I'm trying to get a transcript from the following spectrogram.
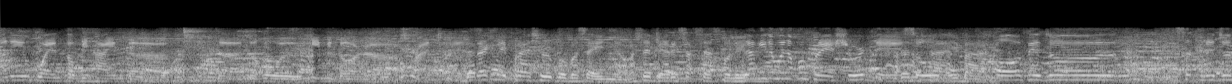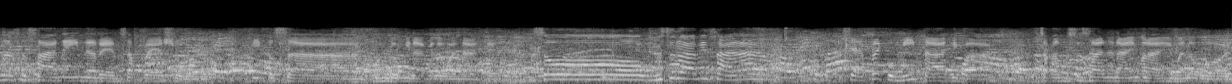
ano yung kwento behind the the, the whole Kimi Dora franchise? Direct may pressure po ba sa inyo? Kasi very successful yung... Lagi naman akong pressured eh. Doon So, sa iba. oh, medyo, medyo nasasanay na rin sa pressure dito sa mundong ginagalawan natin. So, gusto namin sana, syempre kumita, di ba? Tsaka gusto sana namin marami manood.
